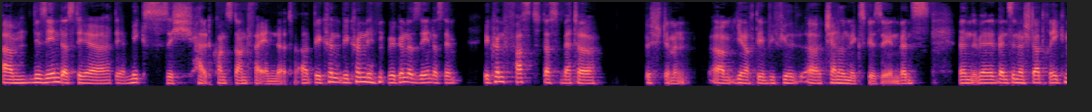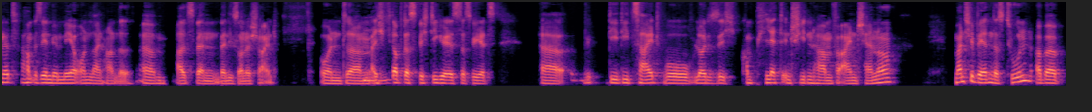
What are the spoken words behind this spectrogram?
ähm, wir sehen, dass der, der Mix sich halt konstant verändert. Äh, wir können, wir können, wir können das sehen, dass der, wir können fast das Wetter bestimmen, ähm, je nachdem, wie viel äh, Channel Mix wir sehen. Wenn's, wenn wenn es in der Stadt regnet, haben, sehen wir mehr Online-Handel, ähm, als wenn, wenn die Sonne scheint. Und ähm, mhm. ich glaube, das Wichtige ist, dass wir jetzt äh, die, die Zeit, wo Leute sich komplett entschieden haben für einen Channel. Manche werden das tun, aber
